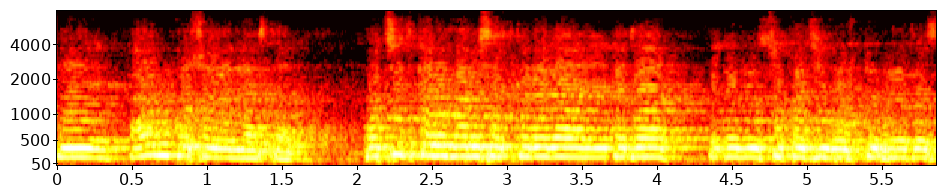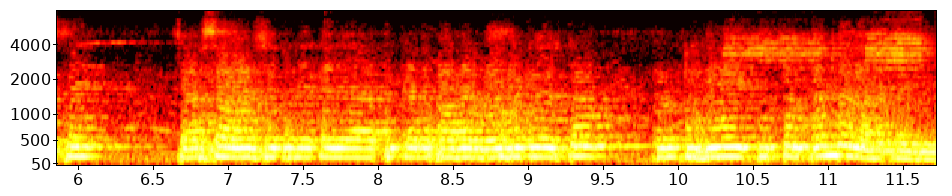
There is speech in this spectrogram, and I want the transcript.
हे कायम कोसळलेले असतात. क्वचित करोबारी शेतकऱ्याला एखाद्या एखाद्या सुखाची गोष्ट मिळत असते. चार सहा वर्षातून एखाद्या पिकाला बाजार भाव भेटत असतो परंतु हे कुठं बंद झालं पाहिजे?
